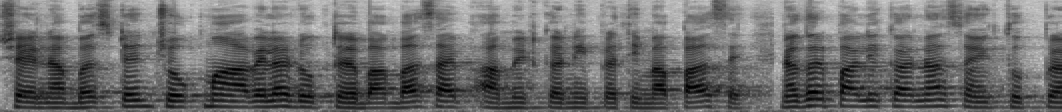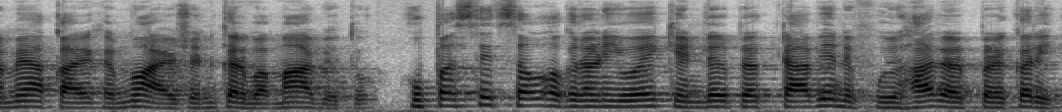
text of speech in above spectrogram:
શહેરના બસ સ્ટેન્ડ ચોકમાં આવેલા ડોક્ટર બાબા સાહેબ આંબેડકરની પ્રતિમા પાસે નગરપાલિકાના સંયુક્ત ઉપક્રમે આ કાર્યક્રમનું આયોજન કરવામાં આવ્યું હતું. ઉપસ્થિત સૌ અગ્રણીઓએ કેન્ડલ પ્રગટાવી અને ફૂલહાર અર્પણ કરી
